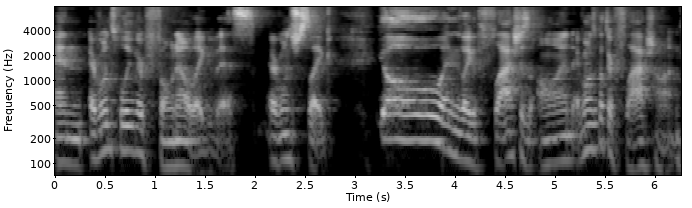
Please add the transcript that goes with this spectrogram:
and everyone's holding their phone out like this. Everyone's just like, "Yo!" and like the flash is on. Everyone's got their flash on,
